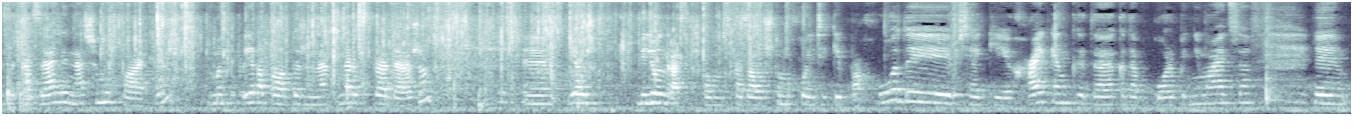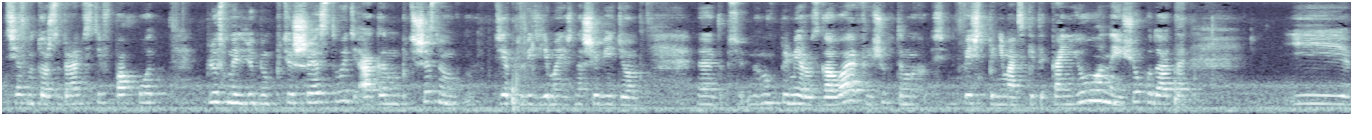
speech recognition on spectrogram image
заказали нашему папе. Мы, я попала тоже на, на распродажу. Э, я уже миллион раз уж, по-моему, сказала, что мы ходим всякие походы, всякие хайкинг, это когда в горы поднимается. Э, сейчас мы тоже собираемся идти в поход. Плюс мы любим путешествовать, а когда мы путешествуем, те, кто видели мои, наши видео, ну, к примеру, с Гавайев, еще где-то мы вечно поднимаемся какие-то каньоны, еще куда-то. И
